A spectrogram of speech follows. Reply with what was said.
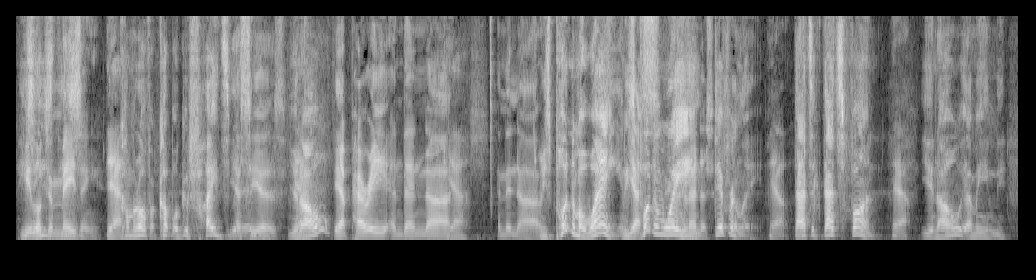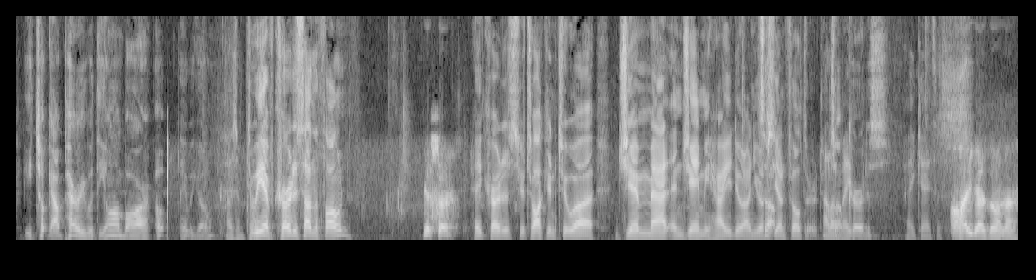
He he's- looked he's- amazing. Yeah. coming off a couple of good fights. Yes, man. he is. You know, Yeah, Perry, and then uh, Yeah. and then uh, he's putting them away, and he's Yes, putting them away Hernandez. differently. Yeah. that's that's fun. Yeah. You know, I mean, he took out Perry with the armbar. Oh, here we go. I was impressed. do we have Curtis on the phone? Yes, sir. Hey, Curtis, you're talking to uh, Jim, Matt, and Jamie. How are you doing on What's UFC up? Unfiltered? Hello, What's up, mate. Curtis? Hey, Curtis. Oh, how you guys doing, man?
